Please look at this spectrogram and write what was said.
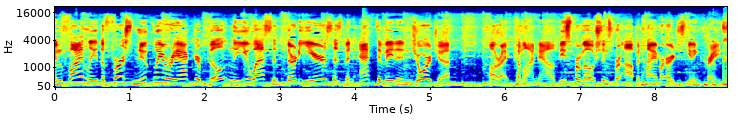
And finally, the first nuclear reactor built in the U.S. in 30 years has been activated in Georgia. All right, come on now. These promotions for Oppenheimer are just getting crazy.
